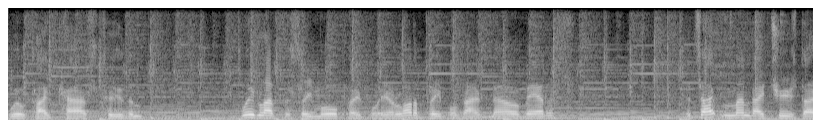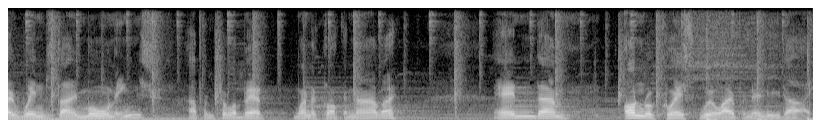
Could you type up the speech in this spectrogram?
we'll take cars to them. We'd love to see more people here. A lot of people don't know about us. It's open Monday, Tuesday, Wednesday mornings up until about one o'clock an hour. And um, on request, we'll open any day.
